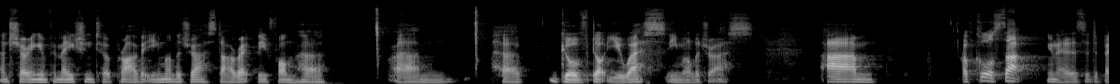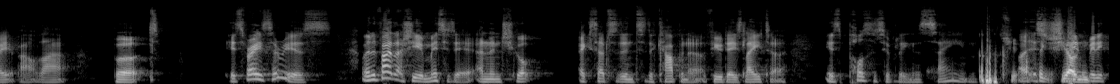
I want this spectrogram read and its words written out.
and sharing information to a private email address directly from her um, her gov.us email address. Um, of course, that you know, there's a debate about that, but it's very serious. I mean, the fact that she admitted it and then she got accepted into the cabinet a few days later is positively insane. She- she, she only- really.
